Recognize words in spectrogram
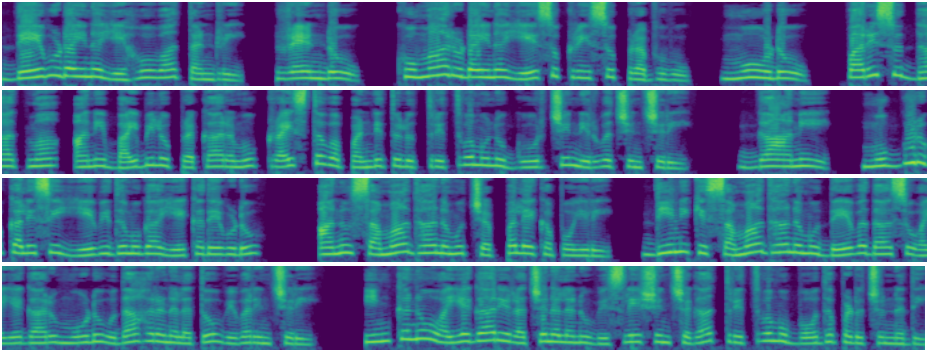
దేవుడైన యెహోవా తండ్రి. రెండు కుమారుడైన యేసుక్రీసు ప్రభువు. మూడు పరిశుద్ధాత్మ అని బైబిలు ప్రకారము క్రైస్తవ పండితులు త్రిత్వమును గూర్చి నిర్వచించిరి. గాని ముగ్గురు కలిసి ఏ విధముగా ఏకదేవుడు? అను సమాధానము చెప్పలేకపోయిరి. దీనికి సమాధానము దేవదాసు అయ్యగారు మూడు ఉదాహరణలతో వివరించిరి. ఇంకనూ అయ్యగారి రచనలను విశ్లేషించగా త్రిత్వము బోధపడుచున్నది.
